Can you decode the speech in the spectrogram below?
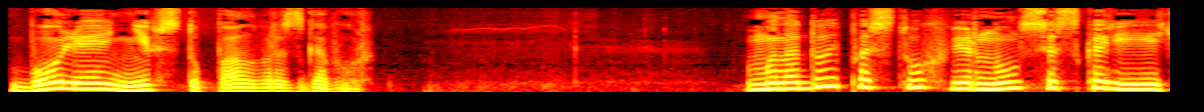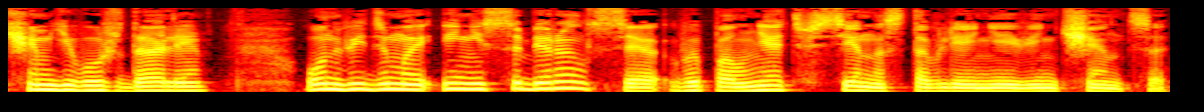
более не вступал в разговор. Молодой пастух вернулся скорее, чем его ждали. Он, видимо, и не собирался выполнять все наставления Винченца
